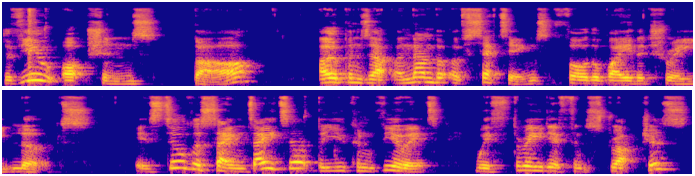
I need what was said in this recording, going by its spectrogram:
The View Options bar opens up a number of settings for the way the tree looks. It's still the same data, but you can view it with three different structures.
